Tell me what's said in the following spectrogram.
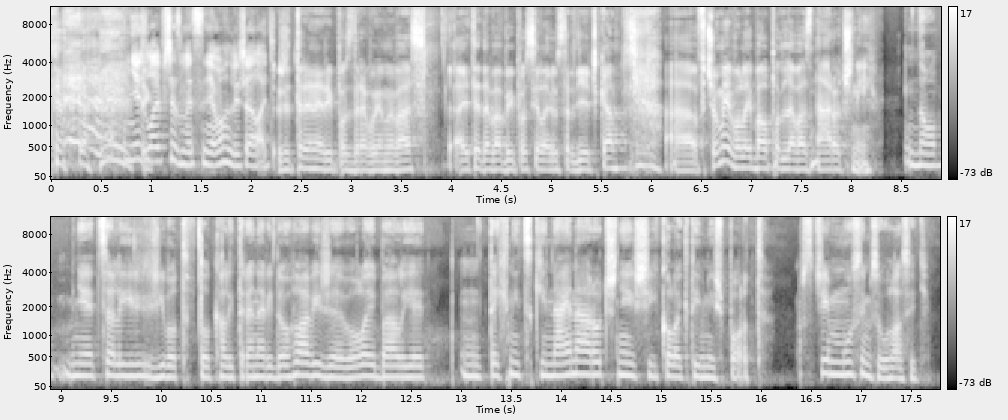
Nič tak, lepšie sme si nemohli želať. Že tréneri, pozdravujeme vás. Aj teda baby posielajú srdiečka. A v čom je volejbal podľa vás náročný? No, mne celý život vtlkali tréneri do hlavy, že volejbal je technicky najnáročnejší kolektívny šport. S čím musím súhlasiť.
